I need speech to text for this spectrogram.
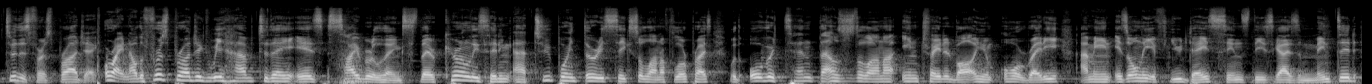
to this first project. Alright, now the first project we have today is Cyberlinx. They're currently sitting at 2.36 Solana floor price with over 10,000 Solana in traded volume already. I mean, it's only a few days since these guys minted.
